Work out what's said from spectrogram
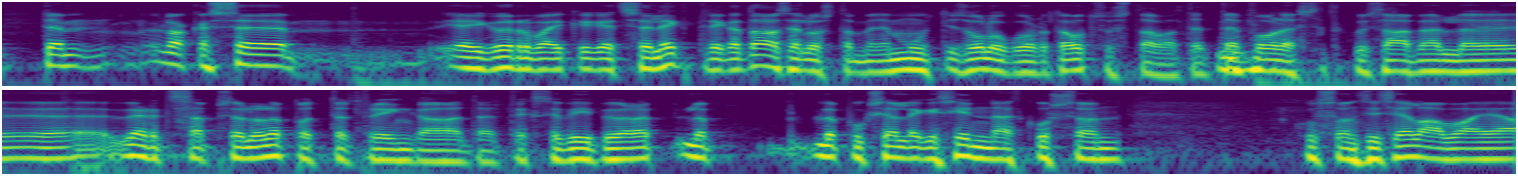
et noh, kas see jäi kõrva ikkagi, et see elektriga taaselustamine muutis olukorda otsustavalt, et tõepoolest, et kui saab jälle, verd saab selle lõputult ringi ajada, et eks see viib ju lõpp, lõpp, lõpuks jällegi sinna, et kus on, kus on siis elava ja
